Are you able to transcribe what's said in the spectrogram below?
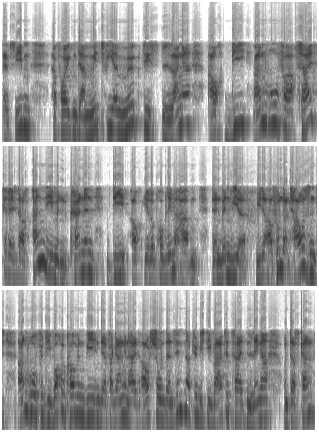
F7 erfolgen, damit wir möglichst lange auch die Anrufer zeitgerecht auch annehmen können, die auch ihre Probleme haben. Denn wenn wir wieder auf 100.000 Anrufe die Woche kommen, wie in der Vergangenheit auch schon, dann sind natürlich die Wartezeiten länger und das kann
